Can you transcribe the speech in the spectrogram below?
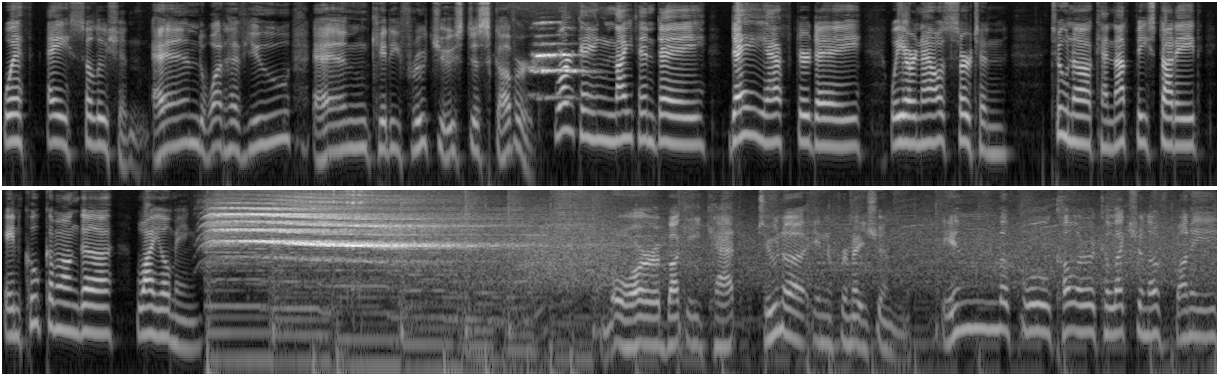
with a solution. and what have you and Kitty Fruit Juice discovered? Working night and day, day after day, we are now certain tuna cannot be studied in Cucamonga, Wyoming. More Bucky Cat tuna information in the full color collection of funny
